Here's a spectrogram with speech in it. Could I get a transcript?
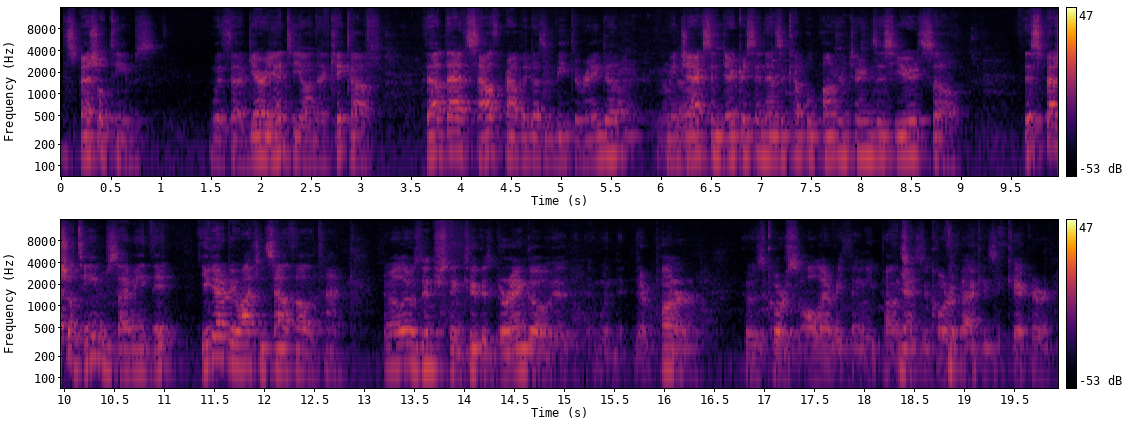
the special teams with uh, Gary Ente on that kickoff. Without that, South probably doesn't beat Durango. Right, no I mean, doubt. Jackson Dickerson has a couple punt returns this year, so this special teams. I mean, they, you got to be watching South all the time. Well, it was interesting too because Durango, when their punter, who's of course all everything, he punts, Yeah. he's a quarterback, he's a kicker,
